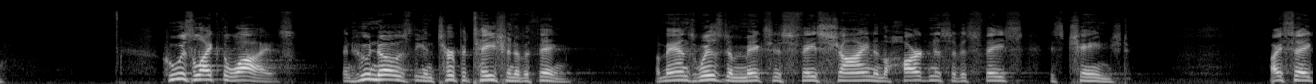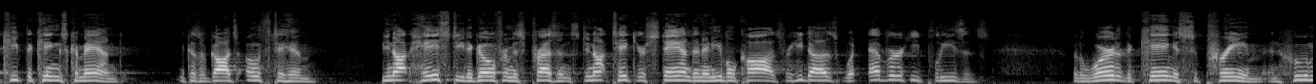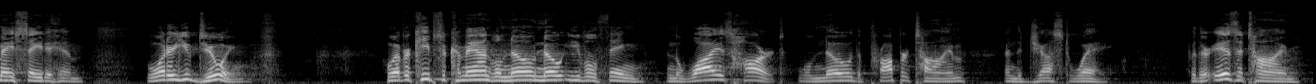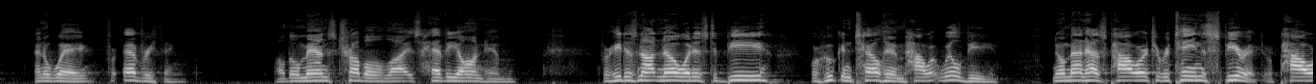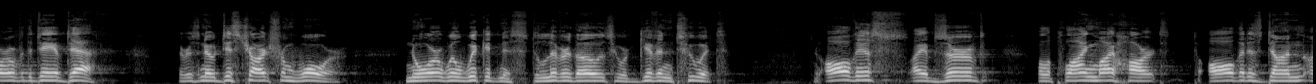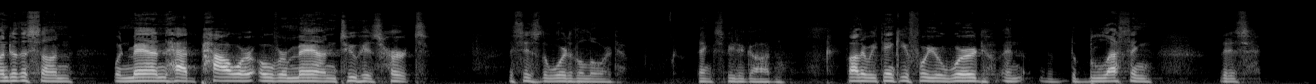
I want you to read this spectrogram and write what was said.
Who is like the wise, and who knows the interpretation of a thing? A man's wisdom makes his face shine, and the hardness of his face is changed. I say, keep the king's command because of God's oath to him. Be not hasty to go from his presence. Do not take your stand in an evil cause, for he does whatever he pleases. For the word of the king is supreme, and who may say to him, What are you doing? Whoever keeps a command will know no evil thing, and the wise heart will know the proper time and the just way. For there is a time and a way for everything. Although man's trouble lies heavy on him, for he does not know what is to be, or who can tell him how it will be. No man has power to retain the Spirit, or power over the day of death. There is no discharge from war, nor will wickedness deliver those who are given to it. And all this I observed while applying my heart to all that is done under the sun, when man had power over man to his hurt. This is the word of the Lord. Thanks be to God. Father, we thank you for your word and the blessing that is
